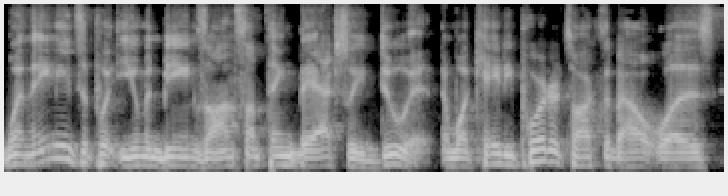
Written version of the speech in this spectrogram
when they need to put human beings on something, they actually do it. And what Katie Porter talked about was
